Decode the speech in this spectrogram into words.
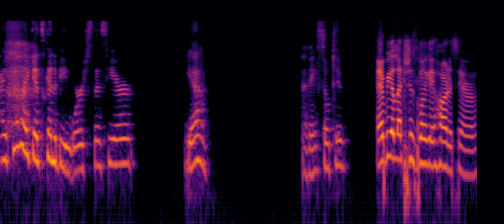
I feel like it's going to be worse this year. Yeah. I think so too. Every election is going to get harder, Sara.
